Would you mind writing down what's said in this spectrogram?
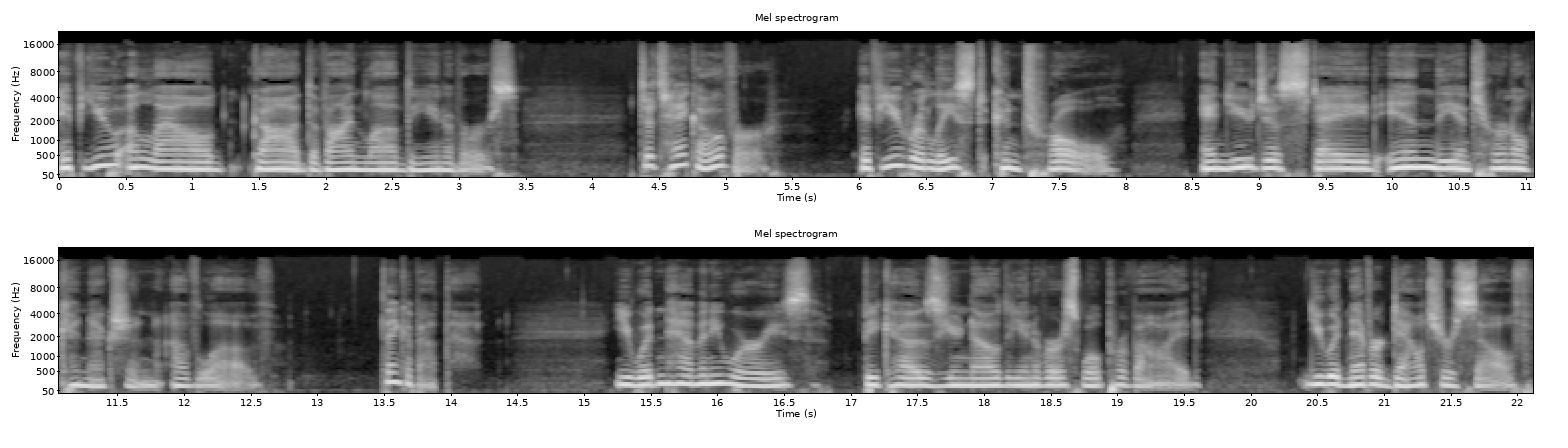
if you allowed God, divine love, the universe, to take over? If you released control and you just stayed in the internal connection of love? Think about that. You wouldn't have any worries because you know the universe will provide. You would never doubt yourself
